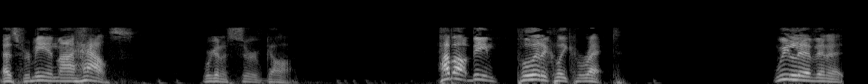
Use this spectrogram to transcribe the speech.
As for me and my house, we're going to serve God. How about being politically correct? We live in a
